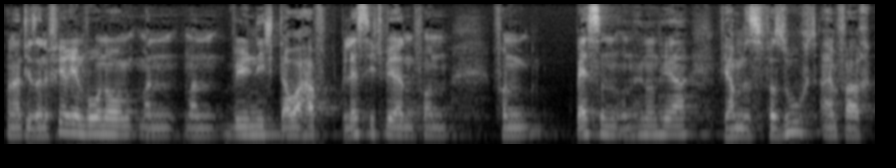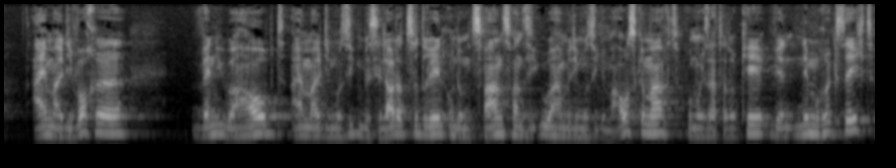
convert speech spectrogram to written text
man hat hier seine Ferienwohnung, man, man will nicht dauerhaft belästigt werden von, von Bässen und hin und her. Wir haben das versucht, einfach einmal die Woche, wenn überhaupt, einmal die Musik ein bisschen lauter zu drehen und um 22 Uhr haben wir die Musik immer ausgemacht, wo man gesagt hat, okay, wir nehmen Rücksicht.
